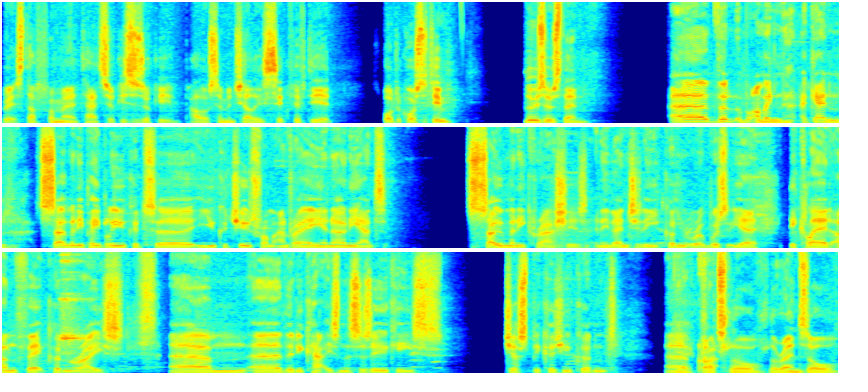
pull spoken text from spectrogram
Great stuff from uh, Tatsuki Suzuki, Paolo Simoncelli's SIC 58 Squadra Corsa team. Losers then. Uh, the, I mean, again, so many people you could uh, you could choose from. Andrea Iannone had so many crashes, and eventually couldn't was yeah declared unfit, couldn't race. Um, uh, the Ducatis and the Suzuki's just because you couldn't. Uh, yeah, Crutchlow, Lorenzo,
